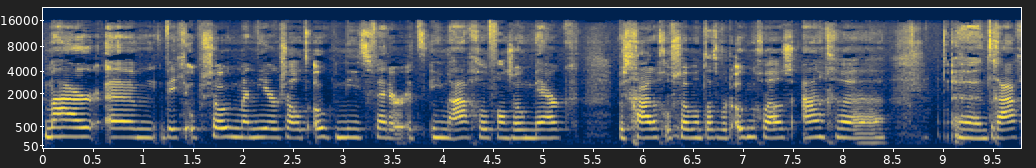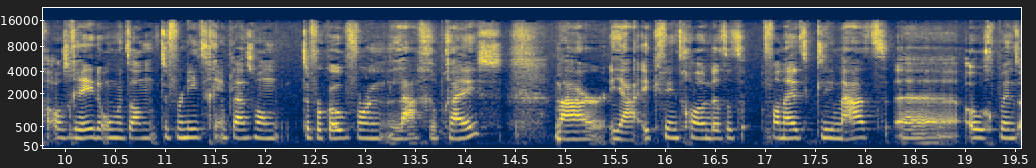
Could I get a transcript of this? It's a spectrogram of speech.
Maar ehm, weet je, op zo'n manier zal het ook niet verder het imago van zo'n merk beschadigen of zo. Want dat wordt ook nog wel eens aange eh, dragen als reden om het dan te vernietigen in plaats van te verkopen voor een lagere prijs. Maar ja, ik vind gewoon dat het vanuit klimaat eh, oogpunt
